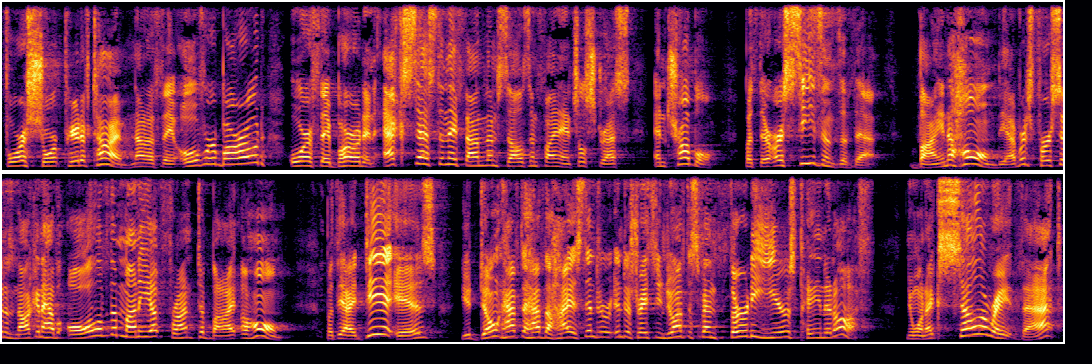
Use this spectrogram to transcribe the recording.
for a short period of time. Now, if they over borrowed or if they borrowed in excess, then they found themselves in financial stress and trouble. But there are seasons of that. Buying a home, the average person is not going to have all of the money up front to buy a home. But the idea is you don't have to have the highest interest rates, and you don't have to spend 30 years paying it off. You want to accelerate that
